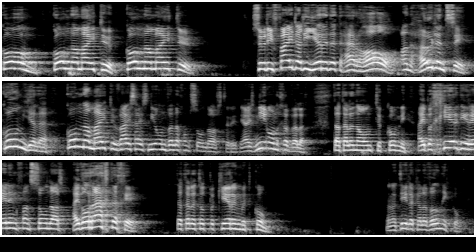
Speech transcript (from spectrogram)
kom, kom na my toe, kom na my toe. So die feit dat die Here dit herhaal, aanhoudend sê, kom julle, kom na my toe, wys hy's nie onwillig om sondaars te red nie. Hy's nie ongewillig dat hulle na hom toe kom nie. Hy begeer die redding van sondaars. Hy wil regtig hê dat hulle tot bekering moet kom. Maar natuurlik hulle wil nie kom nie.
